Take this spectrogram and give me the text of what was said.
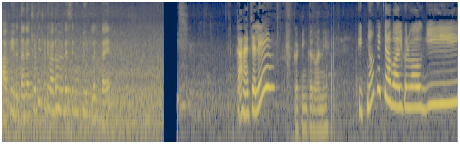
आप ही बताना छोटे छोटे बालों में वैसे वो क्यूट लगता है। कहाँ चले? कटिंग करवाने। कितना कितना बाल करवाओगी?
